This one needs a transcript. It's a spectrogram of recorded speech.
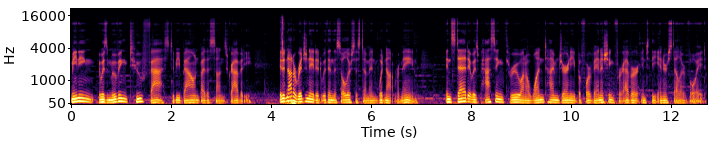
meaning it was moving too fast to be bound by the sun's gravity. It had not originated within the solar system and would not remain. Instead, it was passing through on a one time journey before vanishing forever into the interstellar void.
